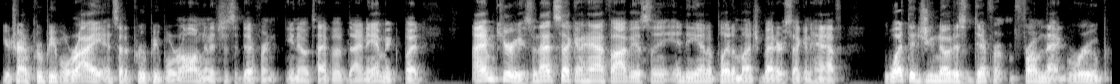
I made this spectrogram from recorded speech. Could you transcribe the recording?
you're trying to prove people right instead of prove people wrong. And it's just a different, you know, type of dynamic. But I am curious. In that second half, obviously Indiana played a much better second half. What did you notice different from that group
